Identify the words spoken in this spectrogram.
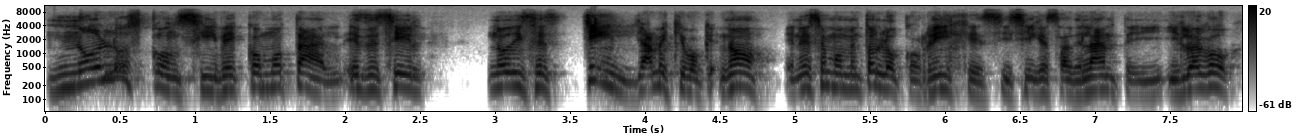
no los concibe como tal. Es decir, no dices, ching, ya me equivoqué. No, en ese momento lo corriges y sigues adelante. Y, y luego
